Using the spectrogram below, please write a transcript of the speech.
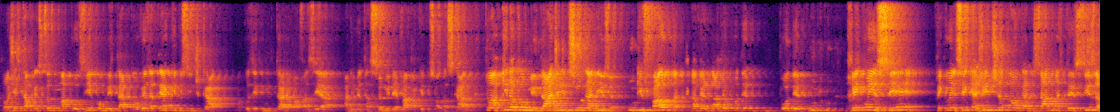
Então a gente está pensando numa cozinha comunitária, talvez até aqui no sindicato, uma cozinha comunitária para fazer a alimentação e levar para aquele pessoal das casas. Então aqui na comunidade a gente se organiza. O que falta, na verdade, é o poder, o poder público reconhecer reconhecer que a gente já está organizado, mas precisa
